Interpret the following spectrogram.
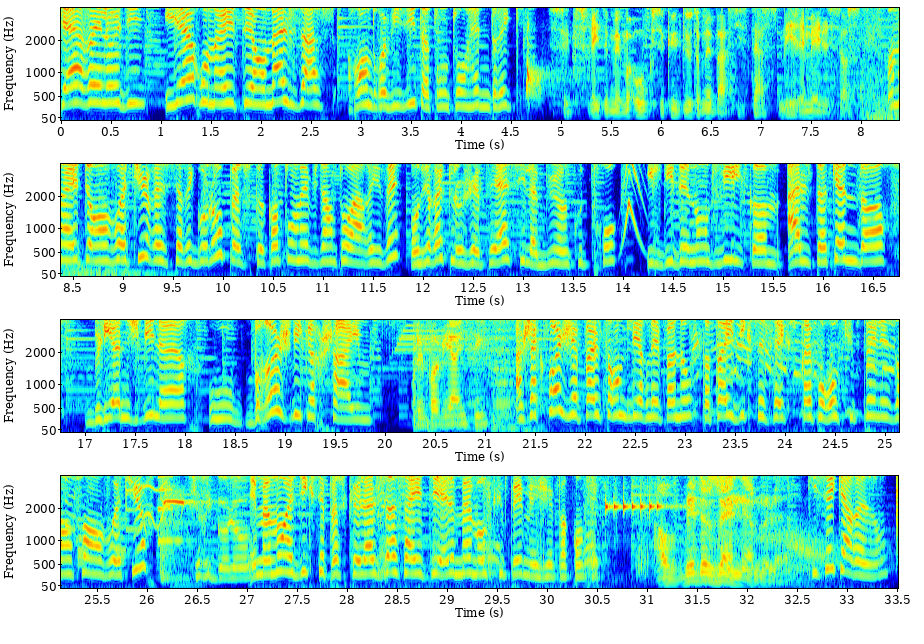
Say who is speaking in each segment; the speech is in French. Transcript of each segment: Speaker 1: Chère Elodie, hier on a été en Alsace rendre visite à tonton Hendrik. On a été en voiture et c'est rigolo parce que quand on est bientôt arrivé, on dirait que le GPS il a bu un coup de trop. Il dit des noms de villes comme Altekendorf, Blionschwiller ou Broschwickersheim.
Speaker 2: On est pas bien ici
Speaker 1: À chaque fois, j'ai pas le temps de lire les panneaux. Papa il dit que c'est fait exprès pour occuper les enfants en voiture.
Speaker 2: C'est rigolo.
Speaker 1: Et maman a dit que c'est parce que l'Alsace a été elle-même occupée, mais j'ai pas compris.
Speaker 3: Auf Wiedersehen, Herr Müller.
Speaker 1: Qui c'est qui a raison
